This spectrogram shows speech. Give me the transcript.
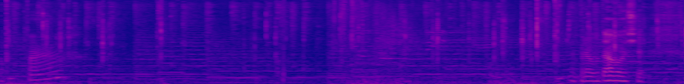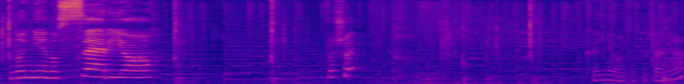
Opa. Dobra, udało się. No nie, no serio! Proszę. Okej, nie ma to pytania.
